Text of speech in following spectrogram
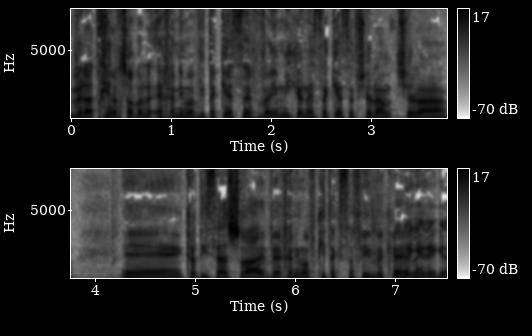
ולהתחיל לחשוב על איך אני מביא את הכסף, והאם ייכנס הכסף של ה... של ה אה, כרטיסי אשראי ואיך אני מפקיד את הכספים וכאלה. רגע, רגע,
